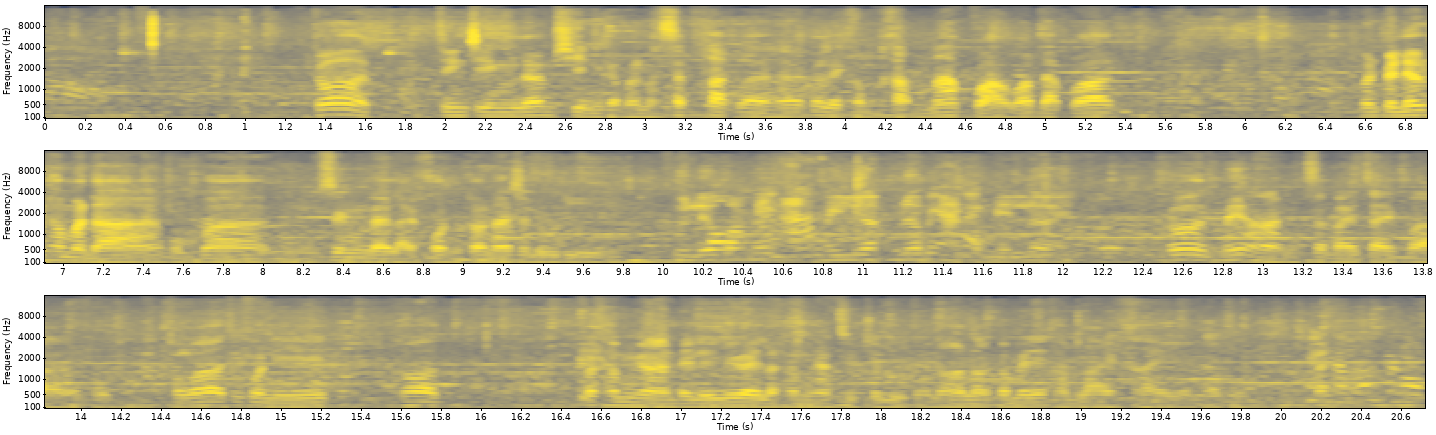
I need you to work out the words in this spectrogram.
ตลอดก็จริง ๆ เริ่มชินกับมันมาสักพักแล้วฮะก็เลยขำๆมากกว่าว่าแบบว่า มันเป็นเรื่องธรรมดาผมว่าอืมซึ่งหลาย ๆ คนก็น่าจะรู้ดี คือเลือกว่าไม่อ่านไม่เลือกเลือกไม่อ่านคอมเมนต์เลย ก็ไม่อ่านสบายใจกว่าครับผม เพราะว่าทุกวันนี้ก็ก็ทำงานไปเรื่อย ๆ เราทำงานสุจริตอะเนาะเราก็ไม่ได้ทำร้ายใครอะครับผมใช้คำว่าปลง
